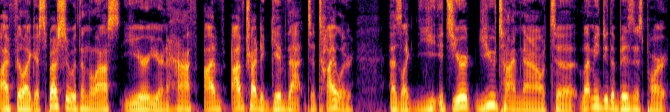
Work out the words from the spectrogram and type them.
I feel like especially within the last year, year and a half, I've I've tried to give that to Tyler. as like it's your you time now to let me do the business part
